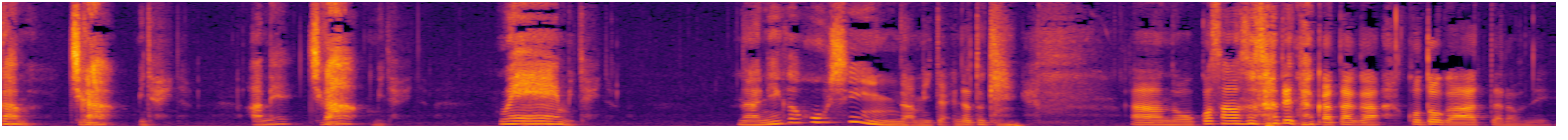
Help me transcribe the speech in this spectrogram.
ガム違うみたいな。飴違うみたいな。ウェーみたいな。何が欲しいんだみたいな時あの、お子さんを育てた方が、ことがあったらね、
